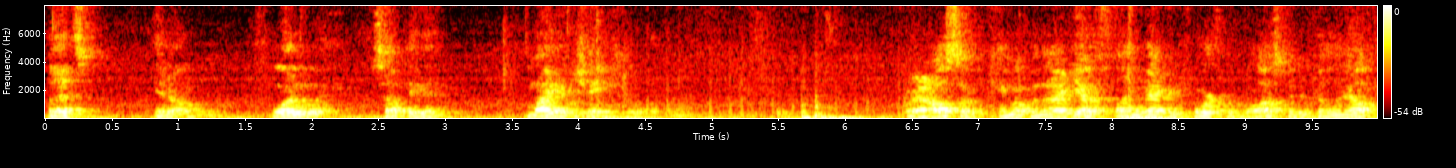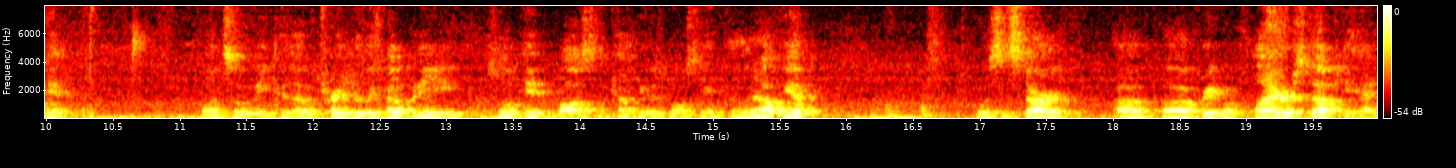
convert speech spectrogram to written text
But that's, you know, one way, something that might have changed the world. I also came up with an idea, I was flying back and forth from Boston to Philadelphia once a week, because I was treasurer of the company, I was located in Boston, the company was mostly in Philadelphia. It was the start of, of uh, frequent flyer stuff, you had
